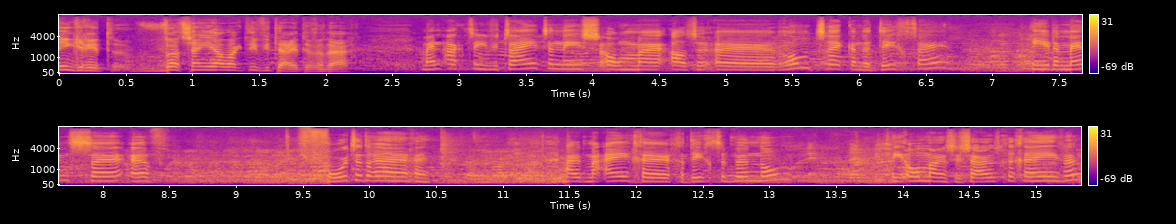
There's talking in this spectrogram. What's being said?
Ingrid, wat zijn jouw activiteiten vandaag? Mijn activiteiten is om uh, als uh, rondtrekkende dichter hier de mensen uh, voor te dragen. Uit mijn eigen gedichtenbundel, die onlangs is uitgegeven.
